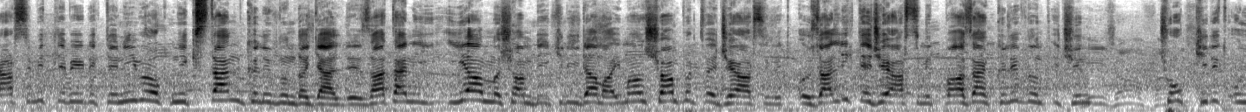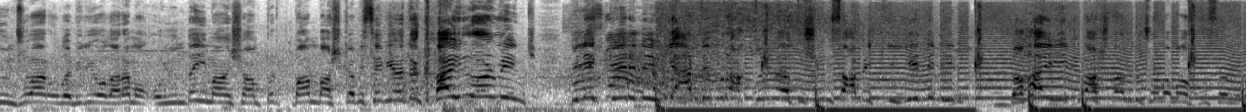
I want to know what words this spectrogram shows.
J.R. Smith'le birlikte New York Knicks'ten Cleveland'a geldi. Zaten iyi, anlaşan bir ikiliydi ama Iman Shumpert ve J.R. Smith özellikle J.R. Smith bazen Cleveland için çok kilit oyuncular olabiliyorlar ama oyunda Iman Shumpert bambaşka bir seviyede. Kyrie Irving bileklerini yerde bıraktı ve atışı isabetli 7-1. Daha iyi bir başlangıç olamaz bu sanırım.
